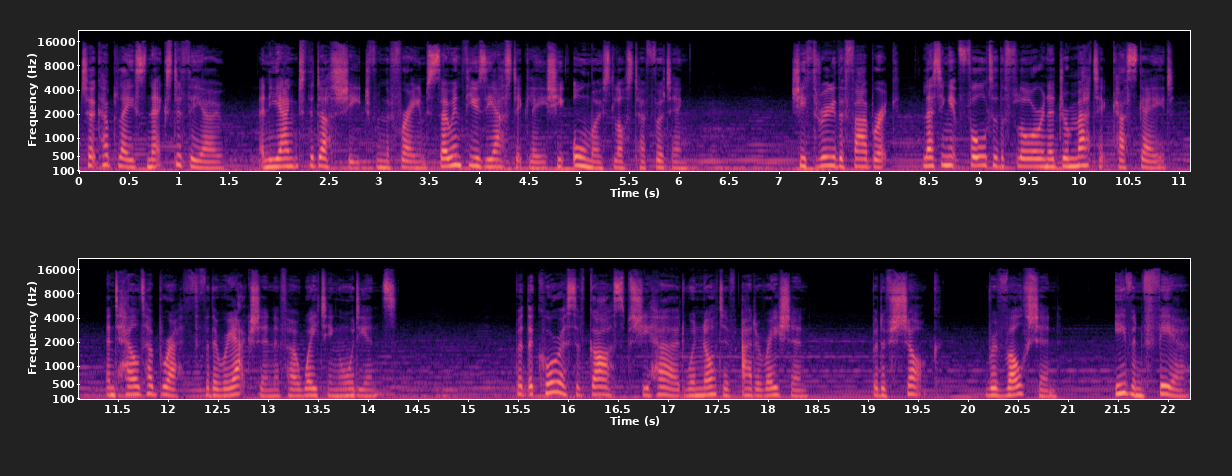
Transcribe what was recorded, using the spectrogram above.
took her place next to Theo, and yanked the dust sheet from the frame so enthusiastically she almost lost her footing. She threw the fabric, letting it fall to the floor in a dramatic cascade, and held her breath for the reaction of her waiting audience. But the chorus of gasps she heard were not of adoration, but of shock, revulsion, even fear.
